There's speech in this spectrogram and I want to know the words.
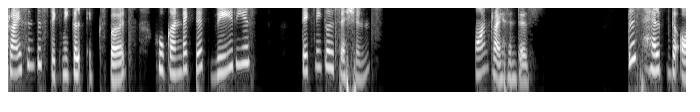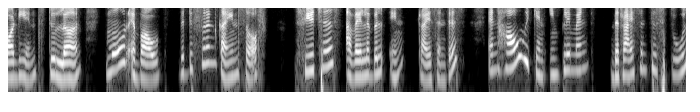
Tricentis technical experts who conducted various technical sessions on Tricentis. This helped the audience to learn more about the different kinds of features available in Tricentis and how we can implement the Tricentis tool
